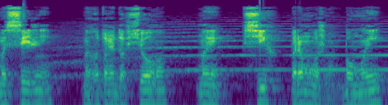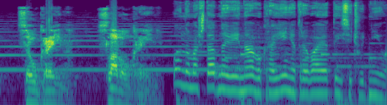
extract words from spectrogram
Ми сильні, ми готові до всього. Ми всіх переможемо, бо ми це Україна. Слава Україні! Повномасштабна війна в Україні триває тисячу днів.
